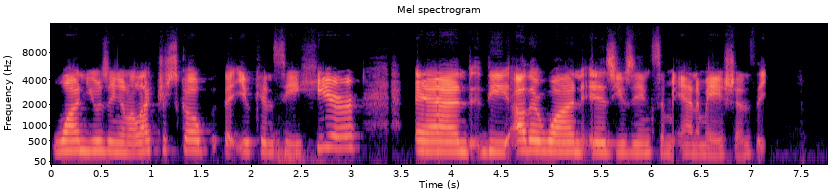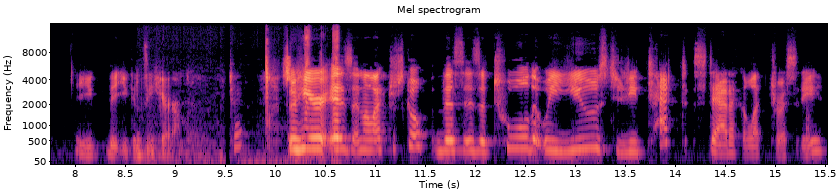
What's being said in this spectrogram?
one using an electroscope that you can see here, and the other one is using some animations that you, that you can see here. Okay. So here is an electroscope. This is a tool that we use to detect static electricity.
